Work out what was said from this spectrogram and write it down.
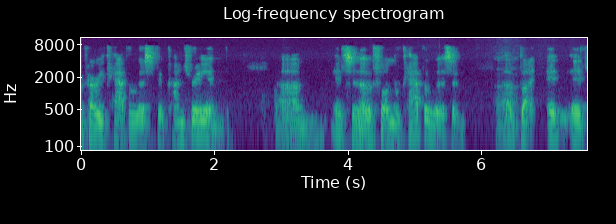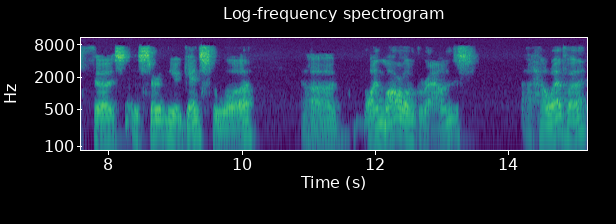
a very capitalistic country and um, it's another form of capitalism. Uh, uh-huh. Uh, but it, it uh, is certainly against the law uh, on moral grounds. however,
